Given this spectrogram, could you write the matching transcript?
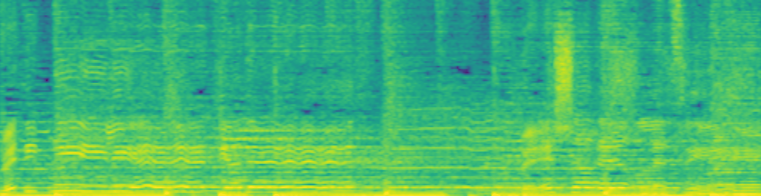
ותתני לי את ידך ואשאר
